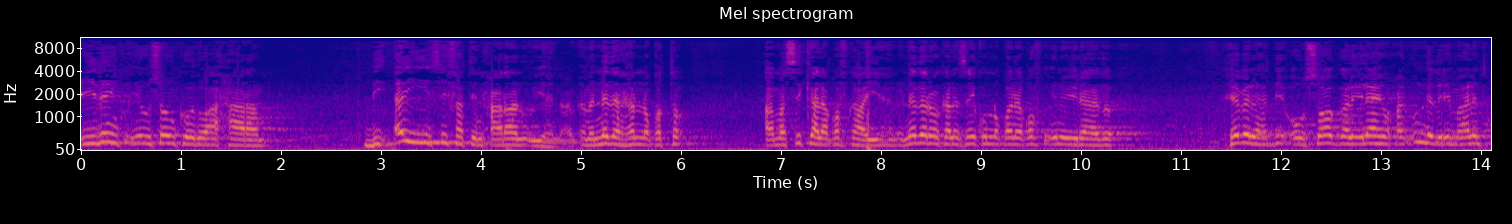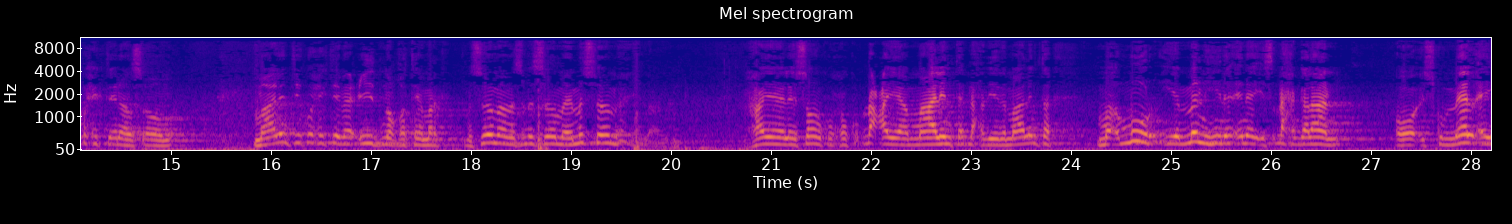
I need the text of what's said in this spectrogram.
ciideynku iyagu soonkooda waa xaaraam. Biأyi صifatin xaaraan u yahay ama nadar ha noqoto ama si kale qofka ha yeelo. Nadaroo kale say ku noqonay qofku inuu yidhaahdo hebel haddii uu soo galo ilaahay waxaan u nadray maalinta ku xigta inaan soomo maalintii ku xigtay baa ciid noqotay marka. Ma sooma masma soomay ma soomay maxaa yeelay soonku wuxuu ku dhacayaa maalinta dhexdeeda maalinta ma'muur iyo manhina inay isdhex galaan oo isku meel ay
